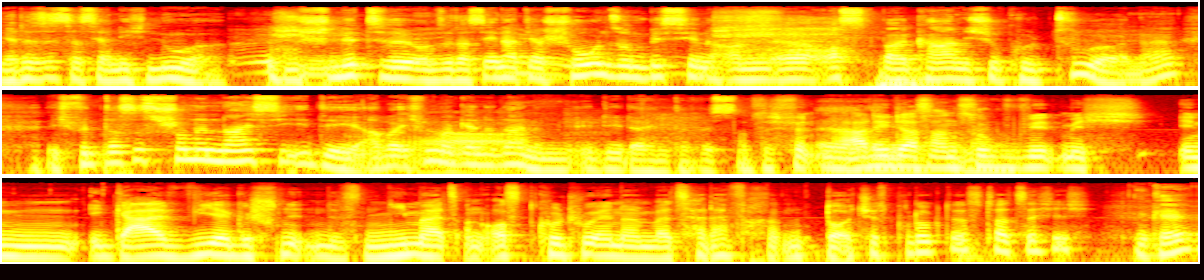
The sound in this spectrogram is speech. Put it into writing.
Ja, das ist das ja nicht nur. Die Schnitte und so, das erinnert ja schon so ein bisschen an äh, ostbalkanische Kultur. Ne? Ich finde, das ist schon eine nice Idee, aber ich will ja. mal gerne deine Idee dahinter wissen. Also ich finde, äh, Adidas-Anzug wird mich in, egal wie er geschnitten ist, niemals an Ostkultur erinnern, weil es halt einfach ein deutsches Produkt ist tatsächlich. Okay.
